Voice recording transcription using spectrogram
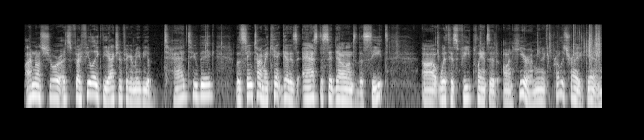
I'm not sure. I, just, I feel like the action figure may be a tad too big. But at the same time, I can't get his ass to sit down onto the seat uh, with his feet planted on here. I mean, I could probably try again.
